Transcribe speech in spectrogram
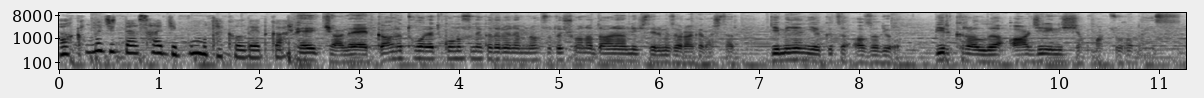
Aklına cidden sadece bu mu takıldı Edgar? Pekala Edgar tuvalet konusu ne kadar önemli olsa da şu anda daha önemli işlerimiz var arkadaşlar. Geminin yakıtı azalıyor. Bir krallığa acil iniş yapmak zorundayız.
